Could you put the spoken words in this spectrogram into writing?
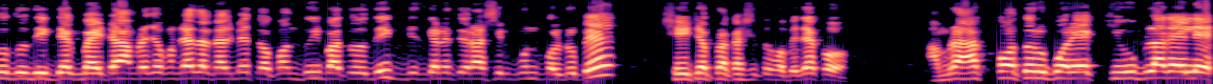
ততোধিক দেখবা এটা আমরা যখন রেজাল্ট আসবে তখন দুই বা ততোধিক বীজগণিত রাশির গুণফল রূপে সেইটা প্রকাশিত হবে। দেখো, আমরা কতর উপরে কিউব লাগাইলে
